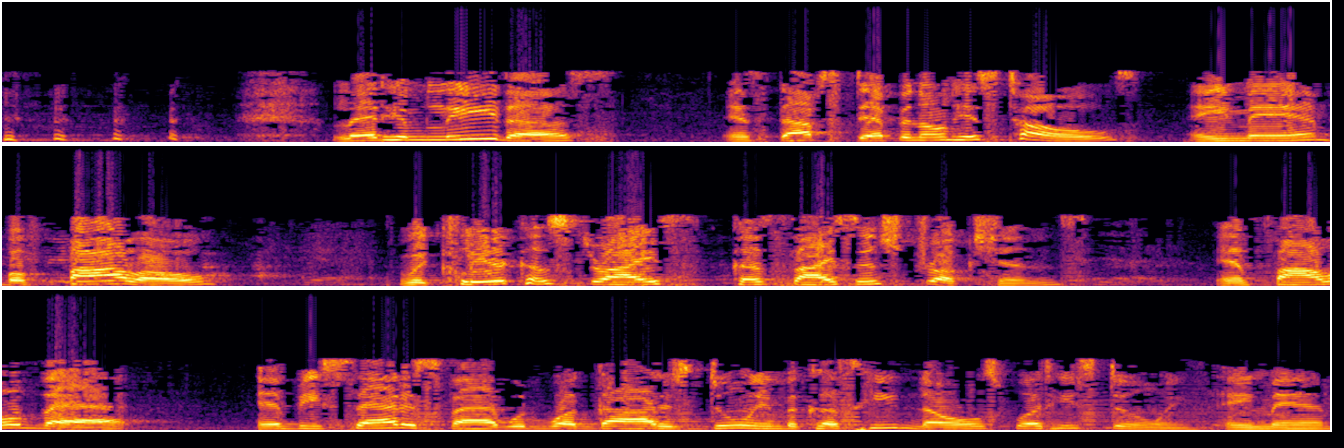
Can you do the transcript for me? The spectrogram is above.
let Him lead us and stop stepping on His toes Amen. But follow with clear, concise, concise instructions and follow that and be satisfied with what God is doing because He knows what He's doing. Amen.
